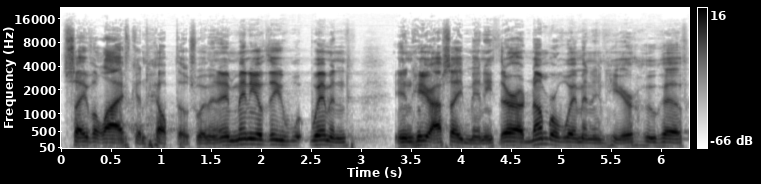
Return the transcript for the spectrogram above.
Save a Life can help those women. And many of the women in here, I say many, there are a number of women in here who have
